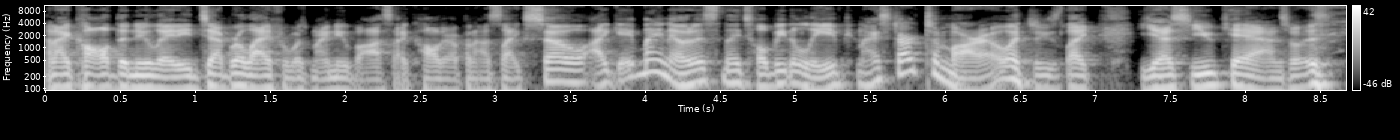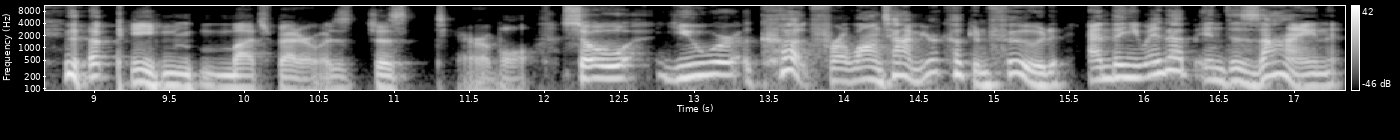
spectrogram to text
And I called the new lady. Deborah Leifer was my new boss. I called her up and I was like, so I gave my notice and they told me to leave. Can I start tomorrow? And she's like, yes, you can. So it ended up being much better. It was just terrible. So you were a cook for a long time. You're cooking food and then you end up in design.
